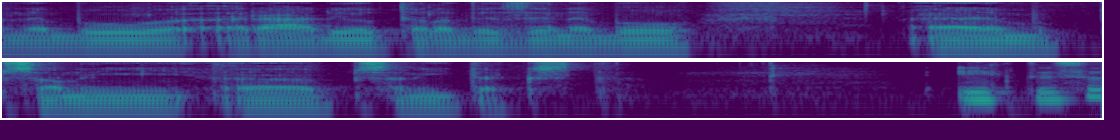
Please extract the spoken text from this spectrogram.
nebo rádio, televizi nebo, nebo psaný, psaný text. Jak ty se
